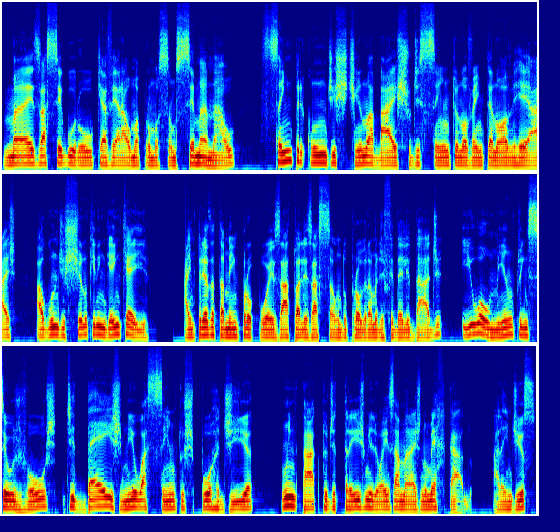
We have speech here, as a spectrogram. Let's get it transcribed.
mas assegurou que haverá uma promoção semanal, sempre com um destino abaixo de 199 reais, algum destino que ninguém quer ir. A empresa também propôs a atualização do programa de fidelidade e o aumento em seus voos de 10 mil assentos por dia, um impacto de 3 milhões a mais no mercado. Além disso,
